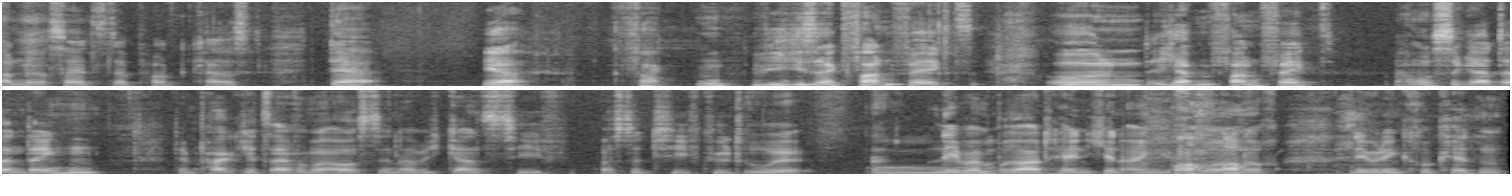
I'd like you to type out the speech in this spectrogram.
andererseits der Podcast der, ja, Fakten, wie gesagt, Fun Facts. Und ich habe einen Fun Fact, musste gerade dran denken, den packe ich jetzt einfach mal aus, den habe ich ganz tief aus der Tiefkühltruhe Uh. neben dem Brathähnchen eingefroren noch, neben den Kroketten.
